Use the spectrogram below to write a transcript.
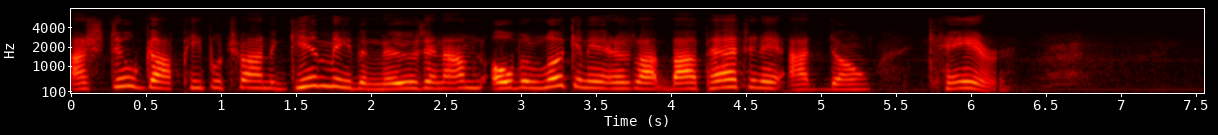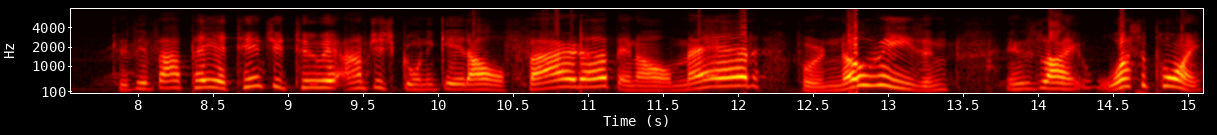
I still got people trying to give me the news and I'm overlooking it. It's like bypassing it. I don't care. Because if I pay attention to it, I'm just going to get all fired up and all mad for no reason. And it's like, what's the point?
